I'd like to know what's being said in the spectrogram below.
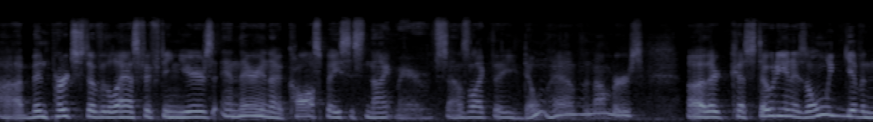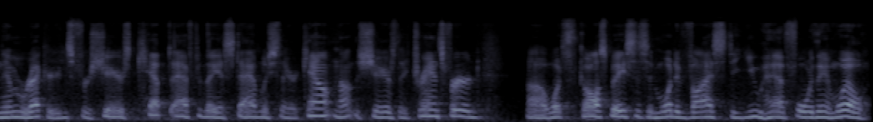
uh, been purchased over the last 15 years, and they're in a cost basis nightmare. Sounds like they don't have the numbers. Uh, their custodian has only given them records for shares kept after they established their account, not the shares they transferred. Uh, what's the cost basis, and what advice do you have for them? Well,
